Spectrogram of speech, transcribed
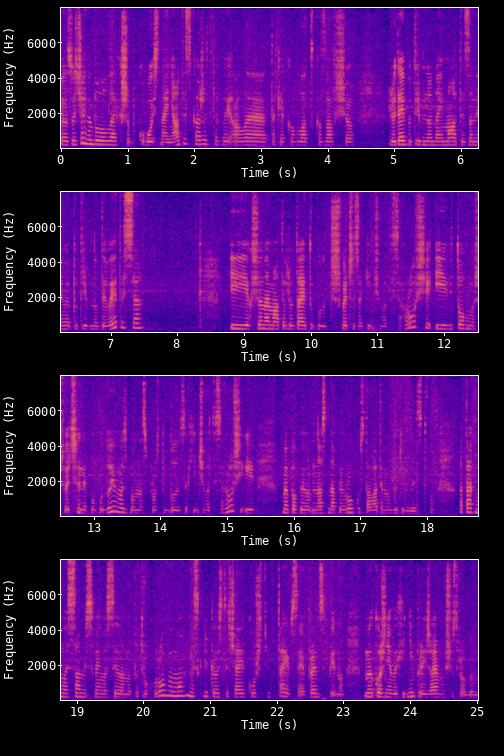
Е, Звичайно, було легше б когось найняти, скажете ви, але так як Влад сказав, що людей потрібно наймати, за ними потрібно дивитися. І якщо наймати людей, то будуть швидше закінчуватися гроші, і від того ми швидше не побудуємось, бо в нас просто будуть закінчуватися гроші, і ми по пів... нас на півроку ставатиме будівництво. А так ми самі своїми силами потроху робимо, наскільки вистачає коштів, та і все. І, в принципі, ну ми кожні вихідні приїжджаємо, щось робимо.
